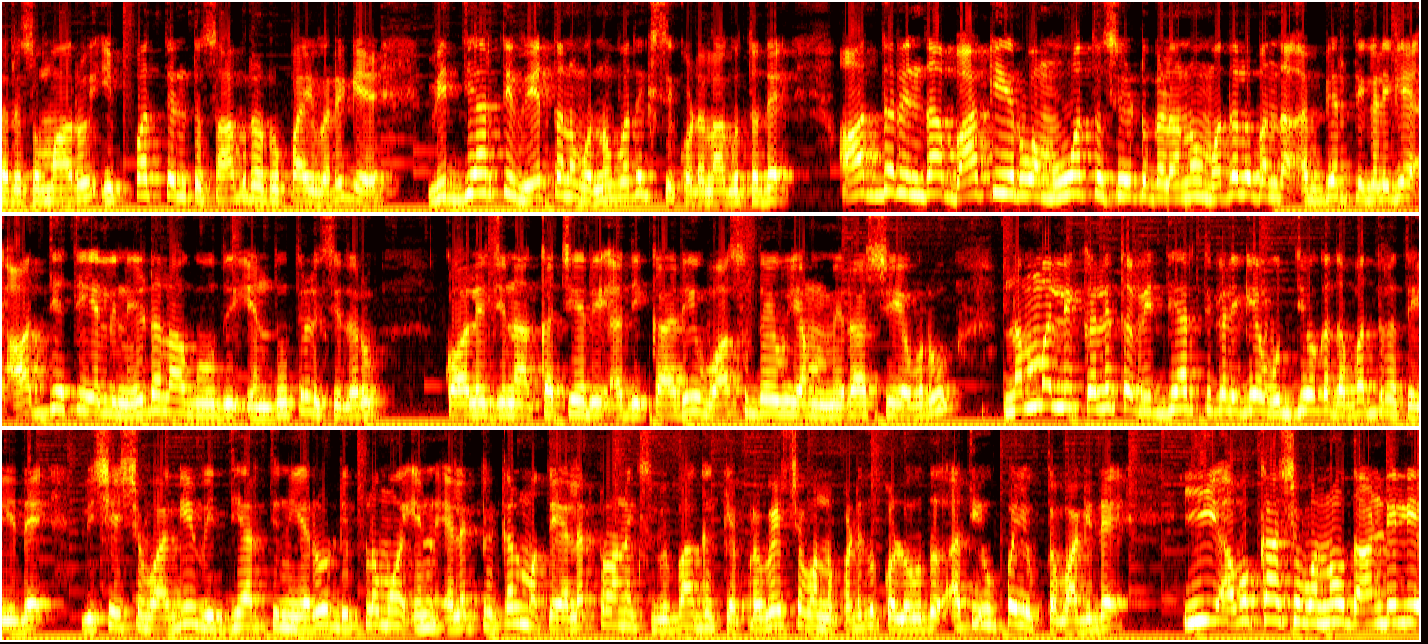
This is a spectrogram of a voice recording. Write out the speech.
ಸರಿಸುಮಾರು ಇಪ್ಪತ್ತೆಂಟು ಸಾವಿರ ರೂಪಾಯಿವರೆಗೆ ವಿದ್ಯಾರ್ಥಿ ವೇತನವನ್ನು ಒದಗಿಸಿಕೊಡಲಾಗುತ್ತದೆ. ಆದ್ದರಿಂದ ಬಾಕಿ ಇರುವ ಮೂವತ್ತು ಸೀಟುಗಳನ್ನು ಮೊದಲು ಬಂದ ಅಭ್ಯರ್ಥಿಗಳಿಗೆ ಆದ್ಯತೆಯಲ್ಲಿ ನೀಡಲಾಗುವುದು ಎಂದು ತಿಳಿಸಿದರು. ಕಾಲೇಜಿನ ಕಚೇರಿ ಅಧಿಕಾರಿ ವಾಸುದೇವ್ ಎಂ ಮಿರಾಶಿ ಅವರು, ನಮ್ಮಲ್ಲಿ ಕಲಿತ ವಿದ್ಯಾರ್ಥಿಗಳಿಗೆ ಉದ್ಯೋಗದ ಭದ್ರತೆ ಇದೆ. ವಿಶೇಷವಾಗಿ ವಿದ್ಯಾರ್ಥಿನಿಯರು ಡಿಪ್ಲೊಮೊ ಇನ್ ಎಲೆಕ್ಟ್ರಿಕಲ್ ಮತ್ತು ಎಲೆಕ್ಟ್ರಾನಿಕ್ಸ್ ವಿಭಾಗಕ್ಕೆ ಪ್ರವೇಶವನ್ನು ಪಡೆದುಕೊಳ್ಳುವುದು ಅತಿ ಉಪಯುಕ್ತವಾಗಿದೆ. ಈ ಅವಕಾಶವನ್ನು ದಾಂಡೇಲಿಯ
